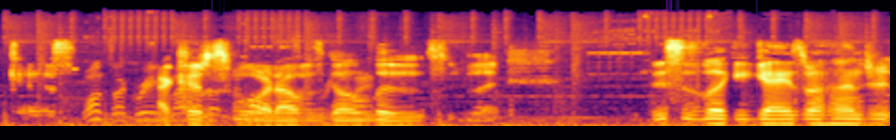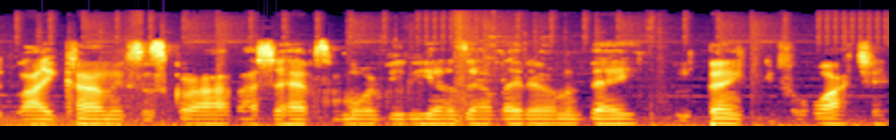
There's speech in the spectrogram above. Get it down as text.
because I could have sworn I was going to lose. But this is Lucky Games 100. Like, comment, subscribe. I should have some more videos out later on the day. And thank you for watching.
